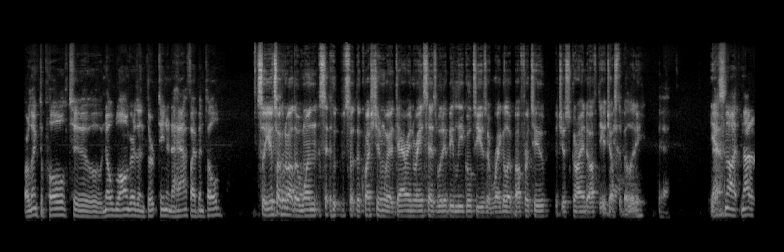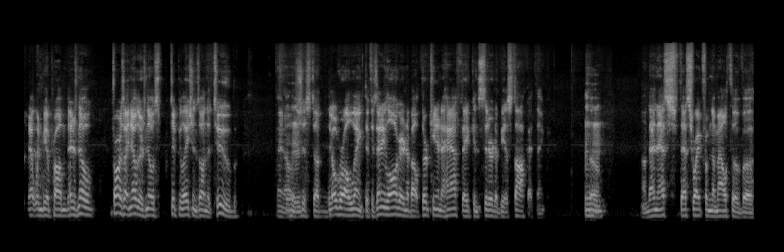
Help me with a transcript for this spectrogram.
or length to pull to no longer than 13 and a half. I've been told. So you're talking about the one. So the question where Darren Ray says, "Would it be legal to use a regular buffer tube but just grind off the adjustability?" Yeah. Yeah. That's not not that wouldn't be a problem. There's no, as far as I know, there's no stipulations on the tube. You know, it's Mhm. just uh, the overall length. If it's any longer than about 13 and a half, they consider it to be a stock, I think. Mhm. Um, then that's that's right from the mouth of uh,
